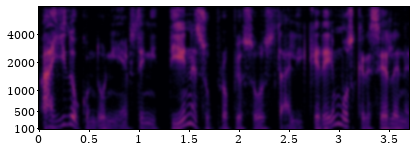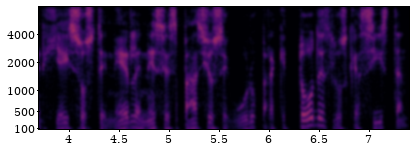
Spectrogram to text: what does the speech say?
ha ido con Donny Epstein y tiene su propio Soul Style y queremos crecer la energía y sostenerla en ese espacio seguro para que todos los que asistan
